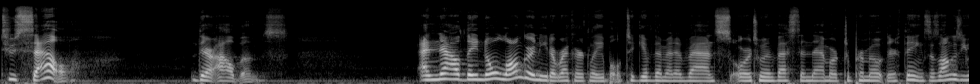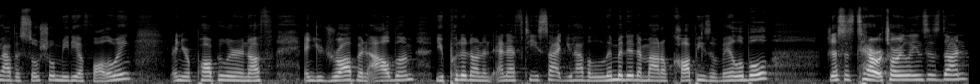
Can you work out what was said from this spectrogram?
to sell their albums. And now they no longer need a record label to give them an advance or to invest in them or to promote their things. As long as you have a social media following and you're popular enough and you drop an album, you put it on an NFT site, you have a limited amount of copies available just as Tory Lanez has done,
